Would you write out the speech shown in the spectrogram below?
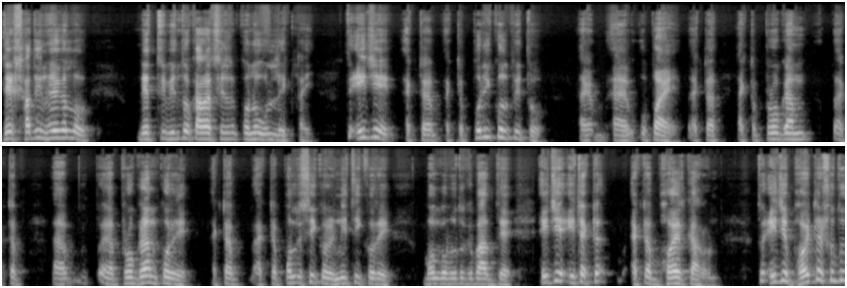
দেশ স্বাধীন হয়ে গেল? নেতৃবৃন্দ কারা ছিলেন? কোনো উল্লেখ নাই। তো এই যে একটা একটা পরিকল্পিত উপায়, একটা একটা প্রোগ্রাম একটা প্রোগ্রাম করে, একটা একটা পলিসি করে, নীতি করে বঙ্গবন্ধুকে বাদ দেয়। এই যে এটা একটা একটা ভয়ের কারণ। তো এই যে ভয়টা শুধু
